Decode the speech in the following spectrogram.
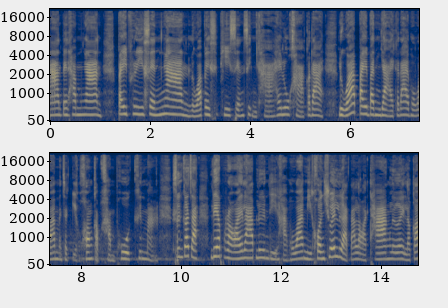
งานไปทำงาน ไปพรีเซนต์งาน หรือว่าไปพรีเซนต์สินค้าให้ลูกค้าก็ได้ หรือว่าไปบรรยายก็ได้ เพราะว่ามันจะเกี่ยวข้องกับคำพูดขึ้นมา ซึ่งก็จะเรียบร้อยราบรื่นดีค่ะ เพราะว่ามีคนช่วยเหลือตลอดทางเลย แล้วก็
